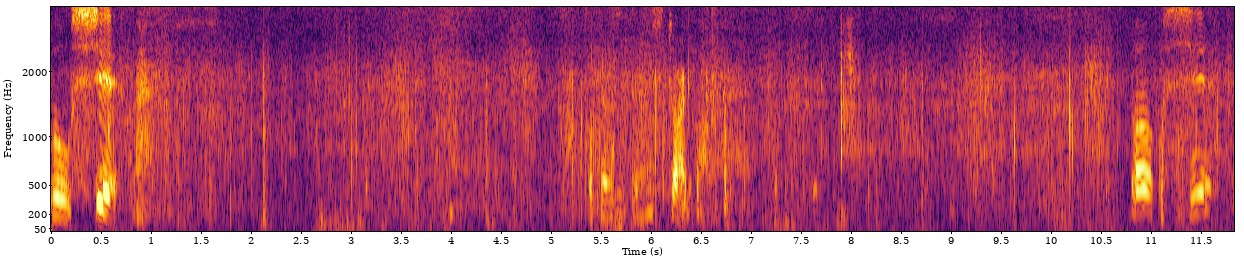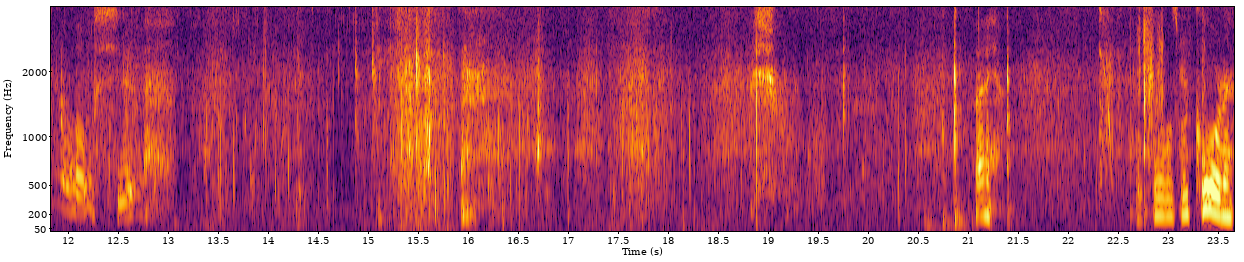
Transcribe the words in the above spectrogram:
Oh shit. That was a damn starter. Oh shit. Oh shit. Hey, that was recording.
